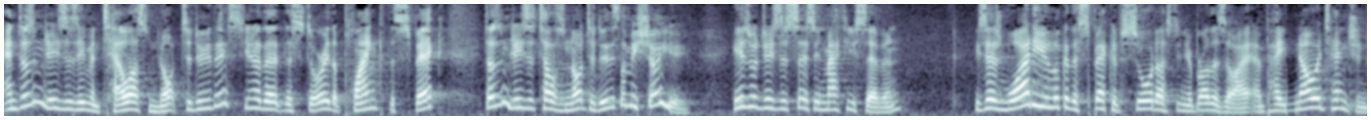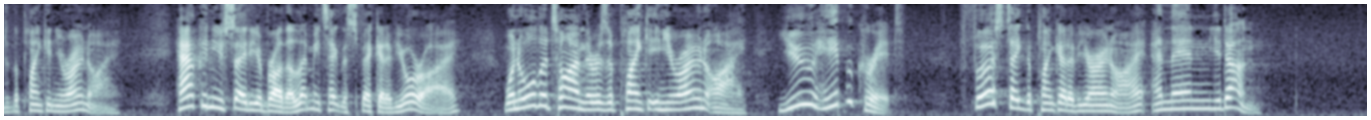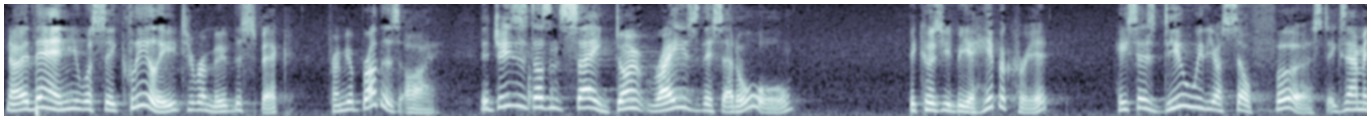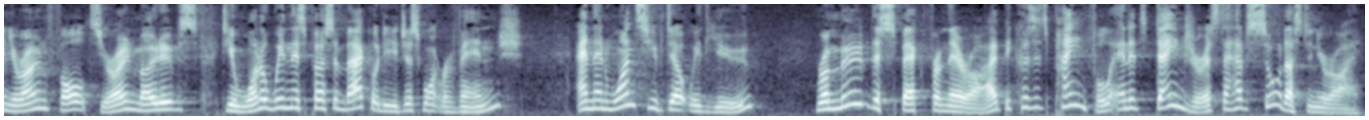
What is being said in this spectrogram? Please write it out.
And doesn't Jesus even tell us not to do this? You know, the, the story, the plank, the speck. Doesn't Jesus tell us not to do this? Let me show you. Here's what Jesus says in Matthew 7. He says, Why do you look at the speck of sawdust in your brother's eye and pay no attention to the plank in your own eye? How can you say to your brother, Let me take the speck out of your eye, when all the time there is a plank in your own eye? You hypocrite! First take the plank out of your own eye, and then you're done. No, then you will see clearly to remove the speck from your brother's eye. Jesus doesn't say don't raise this at all because you'd be a hypocrite. He says deal with yourself first. Examine your own faults, your own motives. Do you want to win this person back or do you just want revenge? And then once you've dealt with you, remove the speck from their eye because it's painful and it's dangerous to have sawdust in your eye.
